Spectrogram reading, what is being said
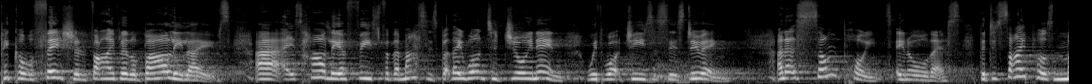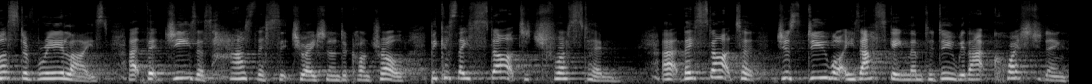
pickled fish and five little barley loaves. Uh, it's hardly a feast for the masses, but they want to join in with what Jesus is doing. And at some point in all this, the disciples must have realized uh, that Jesus has this situation under control because they start to trust him. Uh, they start to just do what he's asking them to do without questioning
